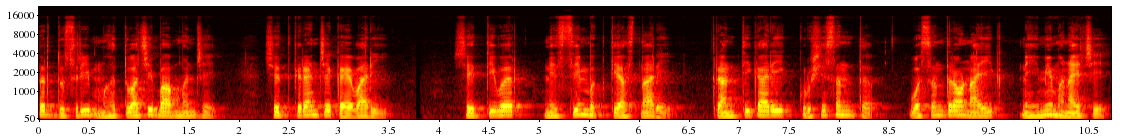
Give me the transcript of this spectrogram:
तर दुसरी महत्त्वाची बाब म्हणजे शेतकऱ्यांचे कैवारी, शेतीवर निस्सीम भक्ती असणारे क्रांतिकारी कृषिसंत वसंतराव नाईक नेहमी म्हणायचे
